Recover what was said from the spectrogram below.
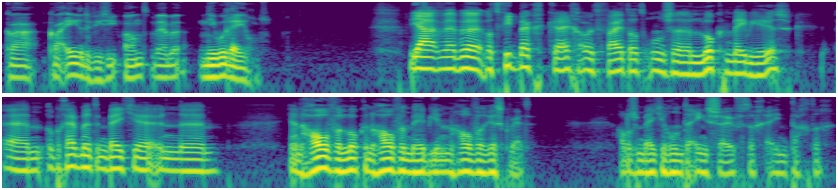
qua, qua Eredivisie, want we hebben nieuwe regels. ja, we hebben wat feedback gekregen over het feit dat onze lock maybe risk ehm, op een gegeven moment een beetje een, ehm, ja, een halve lock, een halve maybe en een halve risk werd. Alles een beetje rond de 1,70, 1,80.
